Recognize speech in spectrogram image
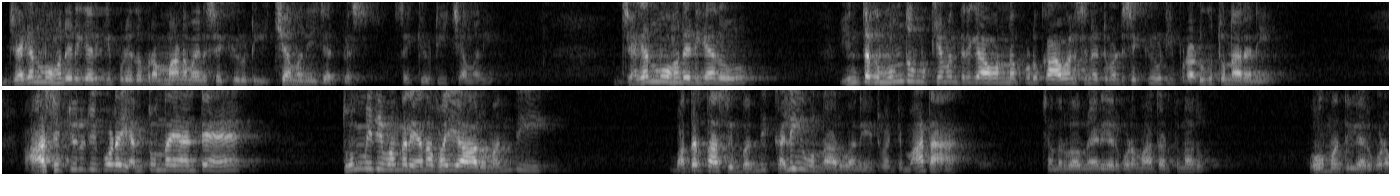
జగన్మోహన్ రెడ్డి గారికి ఇప్పుడు ఏదో బ్రహ్మాండమైన సెక్యూరిటీ ఇచ్చామని జెడ్ ప్లస్ సెక్యూరిటీ ఇచ్చామని. జగన్మోహన్ రెడ్డి గారు ఇంతకు ముందు ముఖ్యమంత్రిగా ఉన్నప్పుడు కావలసినటువంటి సెక్యూరిటీ ఇప్పుడు అడుగుతున్నారని. ఆ సెక్యూరిటీ కూడా ఎంత ఉన్నాయా అంటే తొమ్మిది వందల ఎనభై ఆరు మంది భద్రతా సిబ్బంది కలిగి ఉన్నారు అనేటువంటి మాట చంద్రబాబు నాయుడు గారు కూడా మాట్లాడుతున్నారు. హోంమంత్రి గారు కూడా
